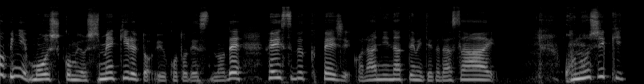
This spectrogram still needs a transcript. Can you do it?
曜日に申し込みを締め切るということですのでフェイスブックページご覧になってみてください。この時期っ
